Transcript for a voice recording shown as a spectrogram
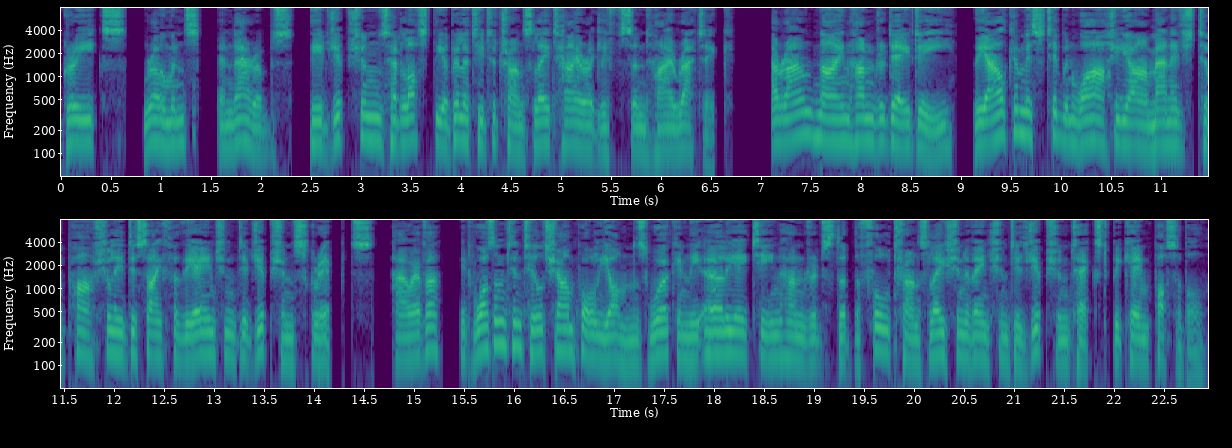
Greeks, Romans, and Arabs, the Egyptians had lost the ability to translate hieroglyphs and hieratic. Around 900 AD, the alchemist Ibn Wahshiyya managed to partially decipher the ancient Egyptian scripts, however, it wasn't until Champollion's work in the early 1800s that the full translation of ancient Egyptian text became possible.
